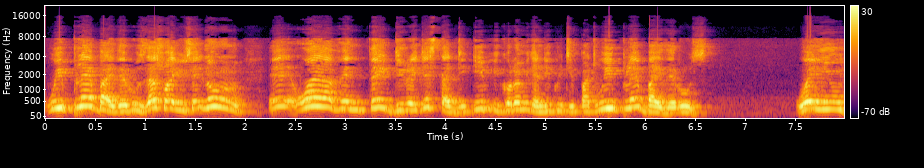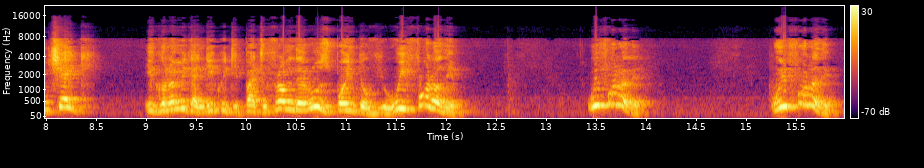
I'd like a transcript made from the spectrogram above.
We play by the rules. That's why you say, no, no, no. Eh, why haven't they deregistered the Economic and Equity Party? We play by the rules. When you check Economic and Equity Party from the rules point of view, we follow them. We follow them. We follow them.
